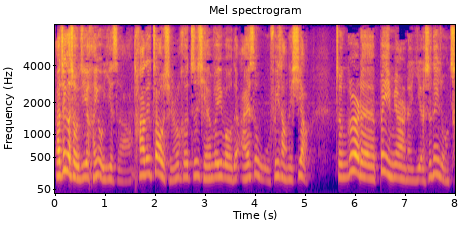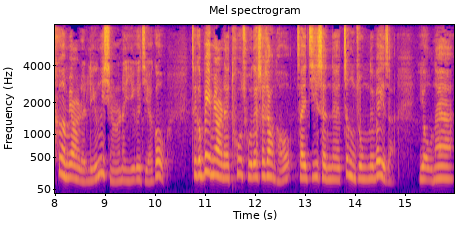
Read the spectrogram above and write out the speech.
啊，这个手机很有意思啊，它的造型和之前 vivo 的 S5 非常的像，整个的背面呢也是那种侧面的菱形的一个结构。这个背面呢突出的摄像头在机身的正中的位置，有呢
